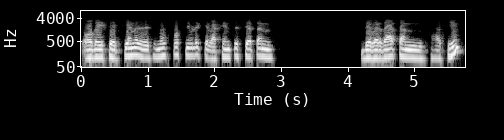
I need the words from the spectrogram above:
o decepciones de decir, no es posible que la gente sea tan, de verdad tan así,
